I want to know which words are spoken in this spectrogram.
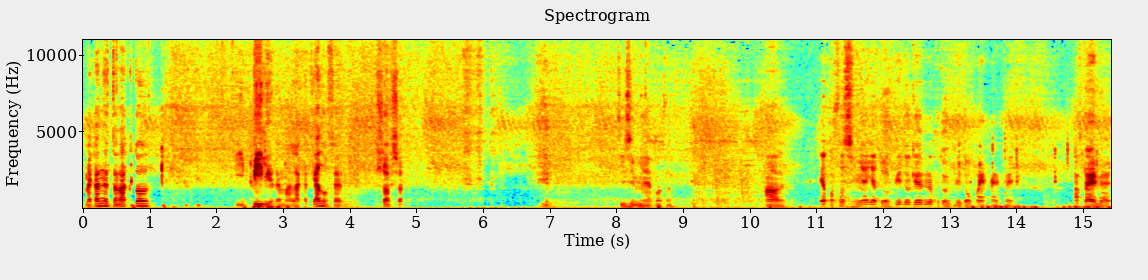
Με έκανε tractor η πύλη ρε μαλάκα, τι άλλο θέλω. Ψόφησα. Τι ζημιά έπαθα. Α, έπαθα ζημιά για το βίντεο και δεν έχω το βίντεο. Χουε, χουε, χουε. Αυτά είναι, ε.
